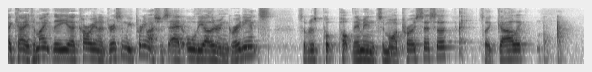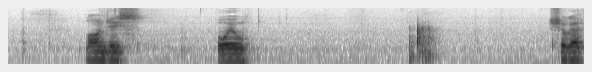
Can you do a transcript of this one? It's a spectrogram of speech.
Okay, to make the uh, coriander dressing, we pretty much just add all the other ingredients. So we'll just put, pop them into my processor. So garlic, lime juice, oil, sugar,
